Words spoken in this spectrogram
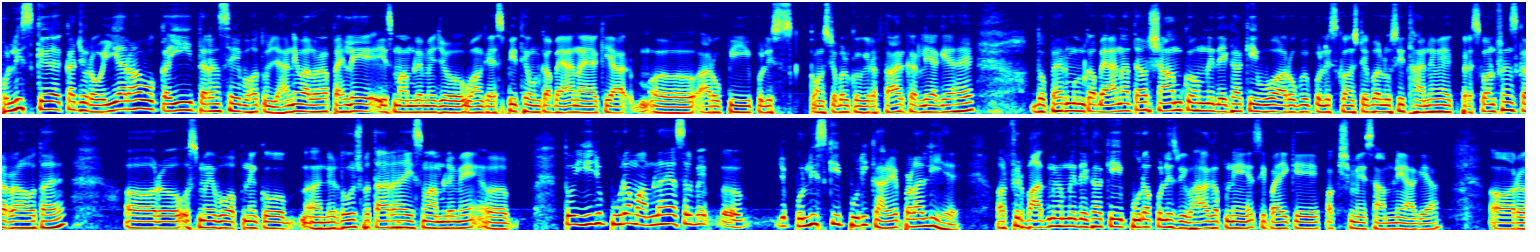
पुलिस के जो रवैया रहा, वो कई तरह से बहुत उलझाने वाला रहा। पहले इस मामले में जो वहाँ के एसपी थे, उनका बयान आया कि आरोपी पुलिस कांस्टेबल को गिरफ़्तार कर लिया गया है। दोपहर में उनका बयान आता है और शाम को हमने देखा कि वो आरोपी पुलिस कांस्टेबल उसी थाने में एक प्रेस कॉन्फ्रेंस कर रहा होता है। और उसमें वो अपने को निर्दोष बता रहा है इस मामले में। तो ये जो पूरा मामला है असल में जो पुलिस की पूरी कार्यप्रणाली है, और फिर बाद में हमने देखा कि पूरा पुलिस विभाग अपने सिपाही के पक्ष में सामने आ गया, और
